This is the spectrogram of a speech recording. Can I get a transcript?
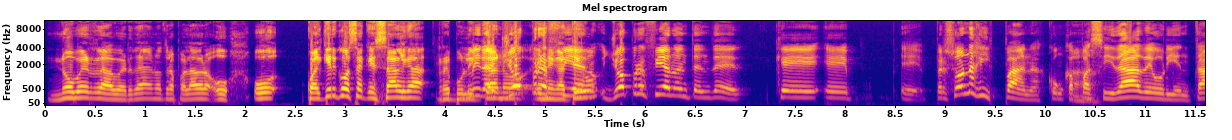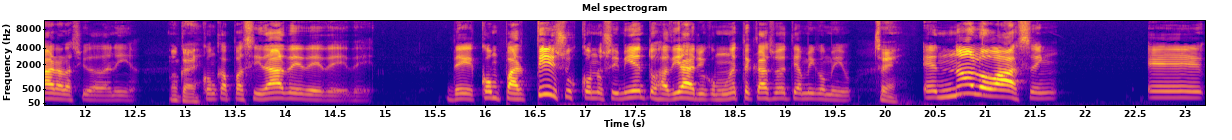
no ver la verdad, en otras palabras, o, o cualquier cosa que salga Mira, republicano yo es negativo. prefiero, yo prefiero entender que eh, eh, personas hispanas con capacidad de orientar a la ciudadanía, con capacidad de, de, de- de- de compartir sus conocimientos a diario, como en este caso de este amigo mío, Sí. eh, no lo hacen, eh,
